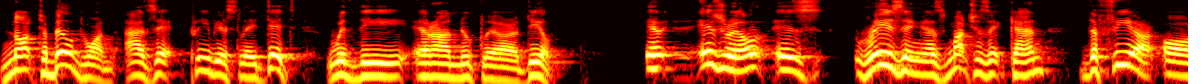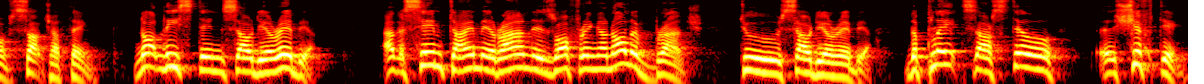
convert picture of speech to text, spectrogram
not to build one, as it previously did with the Iran nuclear deal. Israel is raising as much as it can the fear of such a thing, not least in Saudi Arabia. At the same time, Iran is offering an olive branch to Saudi Arabia the plates are still uh, shifting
